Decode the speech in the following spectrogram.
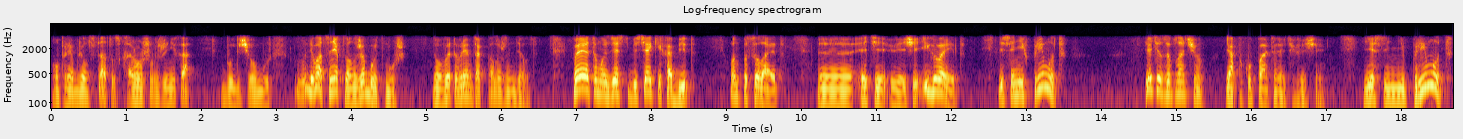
Он приобрел статус хорошего жениха, будущего мужа. Ну, деваться некуда, он уже будет муж. Но в это время так положено делать. Поэтому здесь без всяких обид он посылает э, эти вещи и говорит, если они их примут, я тебе заплачу. Я покупатель этих вещей. Если не примут,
